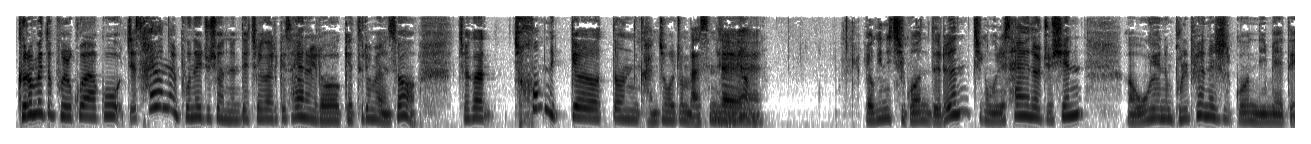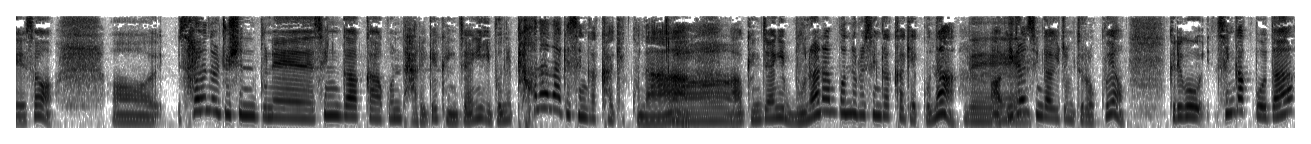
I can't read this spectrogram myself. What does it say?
그럼에도 불구하고 이제 사연을 보내주셨는데 제가 이렇게 사연을 이렇게 들으면서 제가 처음 느꼈던 감정을 좀 말씀드리면 네. 여기 있는 직원들은 지금 우리 사연을 주신 어, 오해는 불편을 싣고 님에 대해서 어 사연을 주신 분의 생각하고는 다르게 굉장히 이분을 편안하게 생각하겠구나. 아. 아, 굉장히 무난한 분으로 생각하겠구나. 네. 아, 이런 생각이 좀 들었고요. 그리고 생각보다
